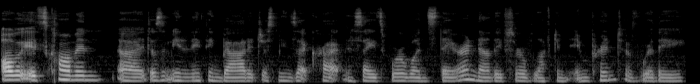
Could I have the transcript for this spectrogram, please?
Although it's common, uh, it doesn't mean anything bad. It just means that keratinocytes were once there, and now they've sort of left an imprint of where they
